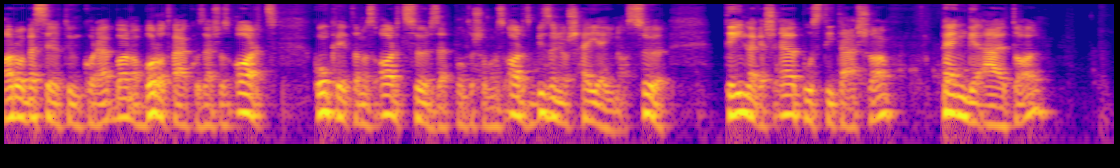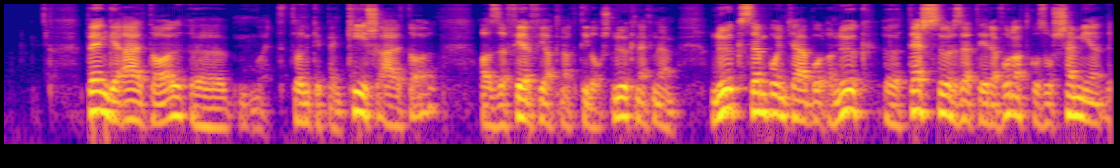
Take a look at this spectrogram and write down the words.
arról beszéltünk korábban, a borotválkozás, az arc, konkrétan az arc szőrzet, pontosabban az arc bizonyos helyein a szőr tényleges elpusztítása penge által, penge által, vagy tulajdonképpen kés által, az férfiaknak tilos, nőknek nem. Nők szempontjából a nők testszörzetére vonatkozó semmilyen,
